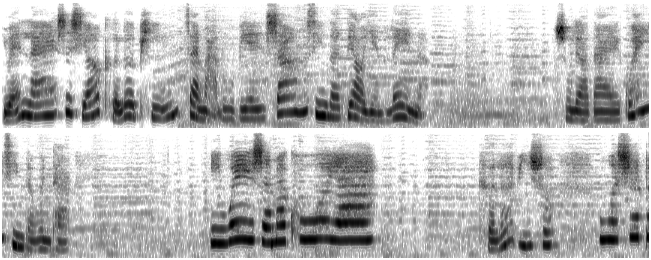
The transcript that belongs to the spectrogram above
原来是小可乐瓶在马路边伤心的掉眼泪呢。塑料袋关心的问他：“你为什么哭呀？”可乐瓶说：“我是被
